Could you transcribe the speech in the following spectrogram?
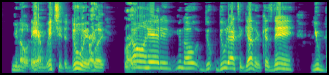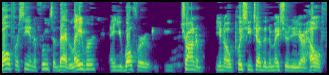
you know, there with you to do it, Right. but Right. go ahead and you know do do that together because then you both are seeing the fruits of that labor and you both are trying to you know push each other to make sure that your health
